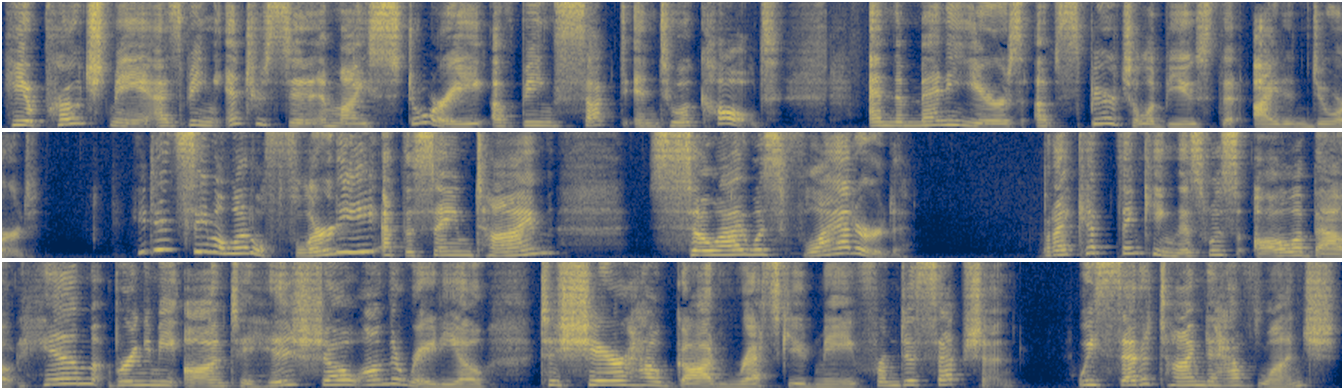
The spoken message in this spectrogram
He approached me as being interested in my story of being sucked into a cult and the many years of spiritual abuse that I'd endured. He did seem a little flirty at the same time, so I was flattered. But I kept thinking this was all about him bringing me on to his show on the radio to share how God rescued me from deception. We set a time to have lunch,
